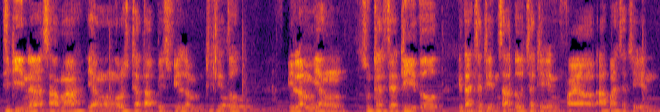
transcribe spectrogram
di Kina sama yang mengurus database film. Di situ Oh. film yang sudah jadi itu kita jadiin satu, jadiin file apa, jadiin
